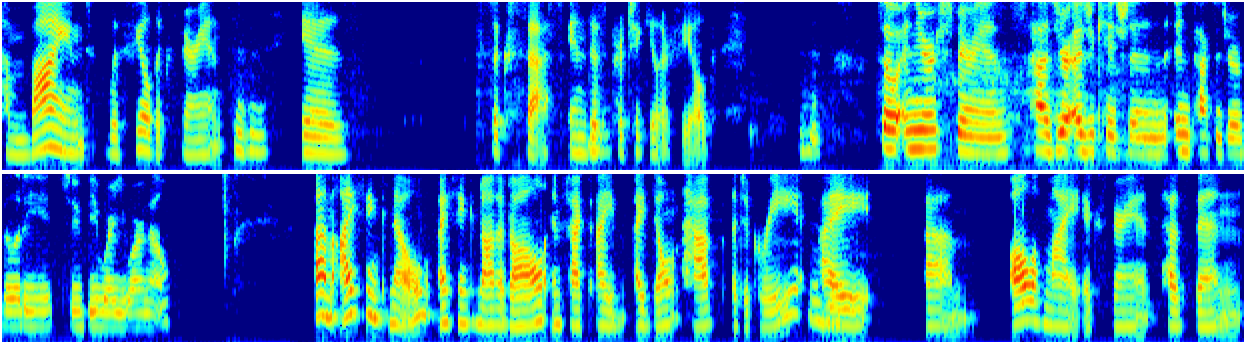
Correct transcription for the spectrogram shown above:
combined with field experience mm-hmm. is success in this mm-hmm. particular field. Mm-hmm. So, in your experience, has your education impacted your ability to be where you are now? Um, I think no. I think not at all. In fact, I, I don't have a degree. Mm-hmm. I um, all of my experience has been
